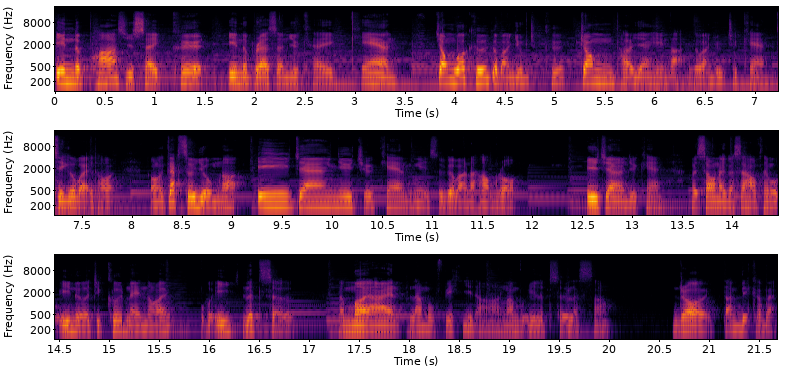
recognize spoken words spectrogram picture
In the past, you say could. In the present, you say can. Trong quá khứ các bạn dùng chữ could. Trong thời gian hiện tại các bạn dùng chữ can. Chỉ có vậy thôi. Còn cái cách sử dụng nó y chang như chữ can mà ngày xưa các bạn đã học rồi. Y chang như chữ can. Và sau này con sẽ học thêm một ý nữa. Chữ could này nói một ý lịch sự. Là mời ai làm một việc gì đó, nói một ý lịch sự là xong. Rồi, tạm biệt các bạn.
